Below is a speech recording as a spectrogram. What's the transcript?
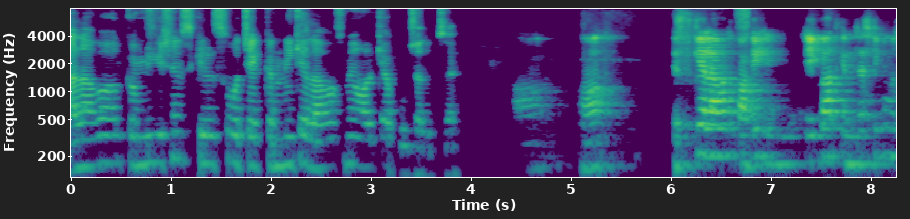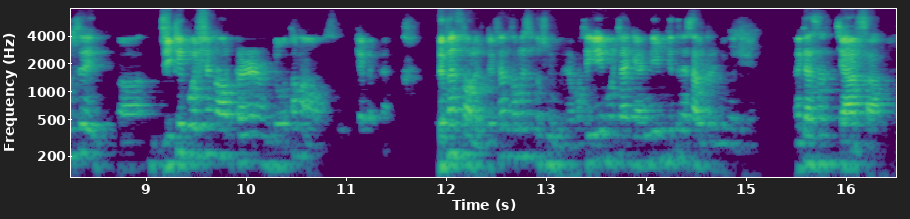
अलावा और कम्युनिकेशन स्किल्स वो चेक करने के अलावा उसने और क्या पूछा तुझसे हाँ इसके अलावा तो काफ़ी एक बात इंटरेस्टिंग मुझसे जीके क्वेश्चन और करंट जो होता ना क्या कहते हैं डिफेंस नॉलेज डिफेंस नॉलेज कुछ नहीं पूछा। मुझे ये पूछा कि एनडीएम कितने साल ट्रेनिंग होती है? मैं क्या सर चार साल।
